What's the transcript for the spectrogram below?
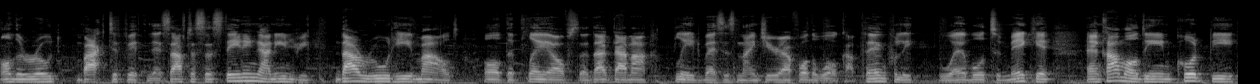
on the road back to fitness. After sustaining an injury that ruled him out of the playoffs that Ghana played versus Nigeria for the World Cup. Thankfully, we were able to make it, and Kamaldeen could be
